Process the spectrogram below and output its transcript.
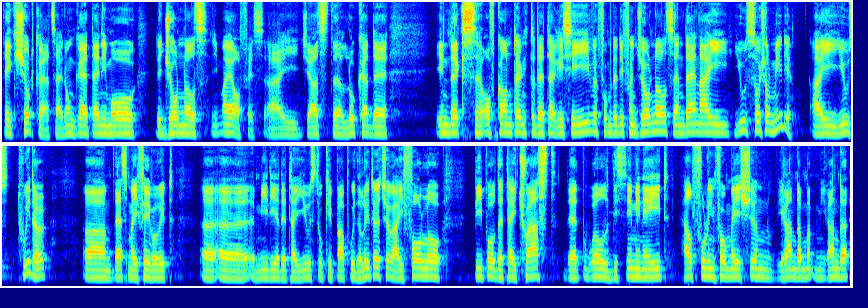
take shortcuts. I don't get any more the journals in my office. I just uh, look at the index of content that I receive from the different journals, and then I use social media. I use Twitter. Um, that's my favorite uh, uh, media that I use to keep up with the literature. I follow people that I trust that will disseminate helpful information. Miranda, Miranda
